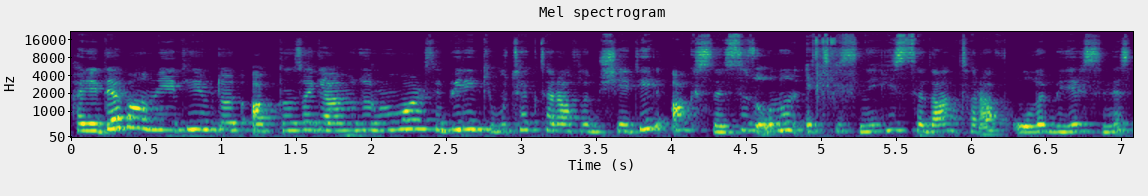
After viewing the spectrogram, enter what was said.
Hani devamlı 7-24 aklınıza gelme durumu varsa bilin ki bu tek taraflı bir şey değil. Aksine siz onun etkisini hisseden taraf olabilirsiniz.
